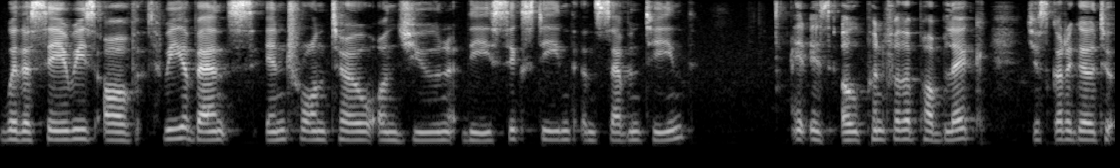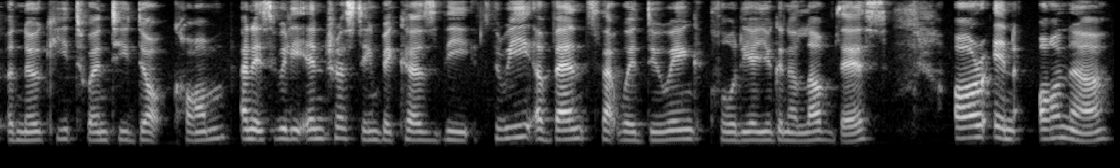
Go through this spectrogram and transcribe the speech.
with a series of three events in Toronto on June the 16th and 17th. It is open for the public. Just got to go to anokhi20.com. And it's really interesting because the three events that we're doing, Claudia, you're going to love this, are in honor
